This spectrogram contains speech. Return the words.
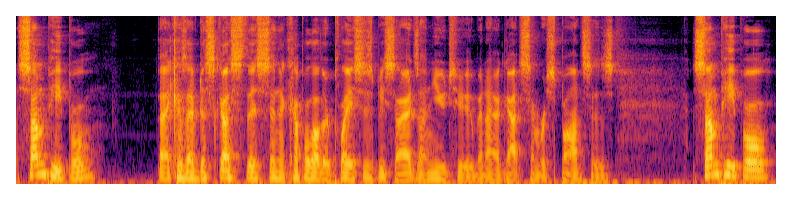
some people, because I've discussed this in a couple other places besides on YouTube, and I got some responses. Some people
